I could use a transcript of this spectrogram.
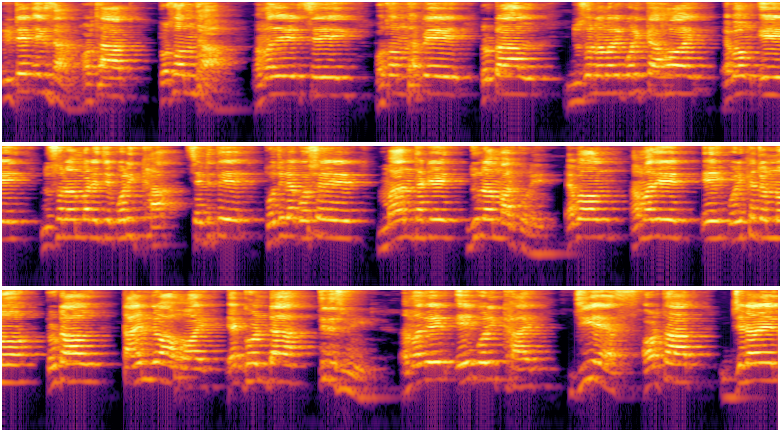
রিটেন এক্সাম অর্থাৎ প্রথম ধাপ, আমাদের সেই প্রথম ধাপে টোটাল দুশো নম্বরের পরীক্ষা হয় এবং এই দুশো নম্বরের যে পরীক্ষা, সেটিতে প্রতিটা কোশ্চেনের মান থাকে দু নাম্বার করে এবং আমাদের এই পরীক্ষার জন্য টোটাল টাইম দেওয়া হয় এক ঘণ্টা তিরিশ মিনিট। আমাদের এই পরীক্ষায় জিএস অর্থাৎ জেনারেল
